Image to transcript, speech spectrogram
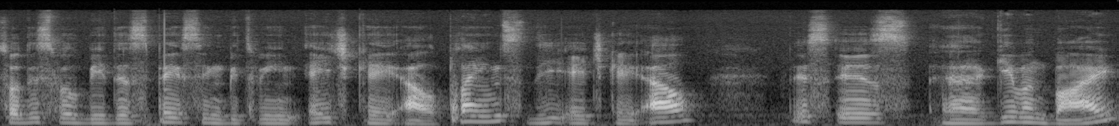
So this will be the spacing between HKL planes, DHKL. This is uh, given by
